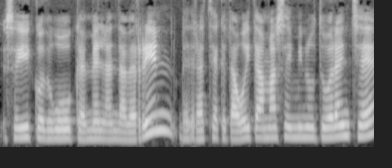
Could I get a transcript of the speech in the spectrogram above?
segiko dugu hemen landa berrin, bederatziak eta hogeita amasei minutu oraintxe,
